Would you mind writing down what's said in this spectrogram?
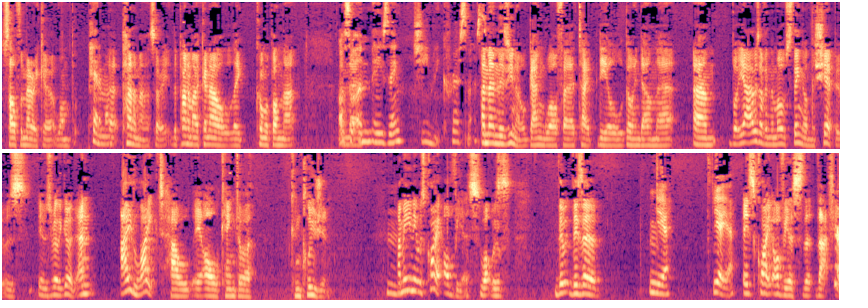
South America at one p- Panama. uh, Panama. Sorry, the Panama Canal. They come upon that, also then- amazing. Jiminy Christmas. and then there's you know gang warfare type deal going down there. Um, but yeah, I was having the most thing on the ship. It was it was really good, and I liked how it all came to a conclusion. I mean, it was quite obvious what was. There, there's a yeah. Yeah, yeah. it's quite obvious that that is Sure.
